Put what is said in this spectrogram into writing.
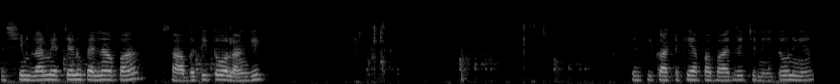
ਤੇ ਸ਼ਿਮਲਾ ਮਿਰਚਾਂ ਨੂੰ ਪਹਿਲਾਂ ਆਪਾਂ ਸਾਬਤ ਹੀ ਧੋ ਲਾਂਗੇ। ਕਿਉਂਕਿ ਕੱਟ ਕੇ ਆਪਾਂ ਬਾਅਦ ਵਿੱਚ ਨਹੀਂ ਧੋਣੀਆਂ।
